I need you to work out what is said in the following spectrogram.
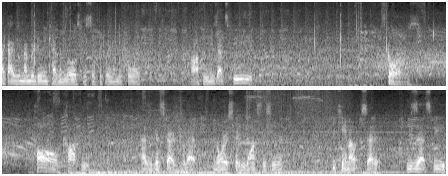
Like I remember doing Kevin Lowe specifically number four. Coffey, use that speed. Scores coffee. That was a good start for that Norris that he wants this year. He came out and said it. Uses that speed.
